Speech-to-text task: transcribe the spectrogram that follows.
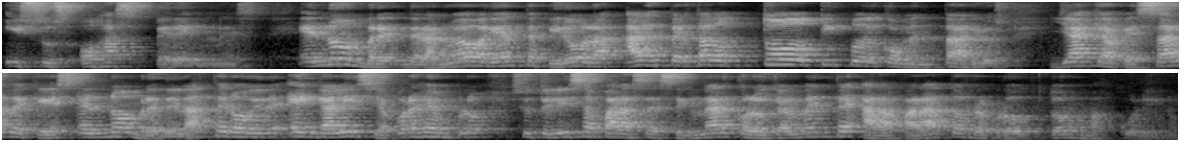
y sus hojas perennes. El nombre de la nueva variante Pirola ha despertado todo tipo de comentarios ya que a pesar de que es el nombre del asteroide, en Galicia, por ejemplo, se utiliza para designar coloquialmente al aparato reproductor masculino.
